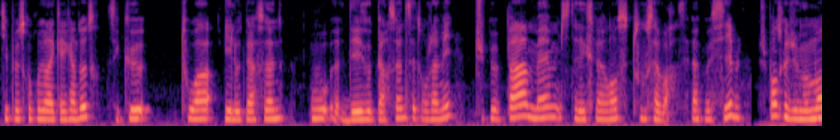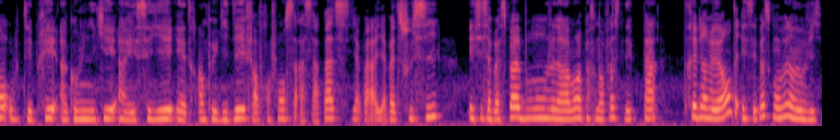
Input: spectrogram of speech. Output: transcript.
qui peut se reproduire avec quelqu'un d'autre, c'est que toi et l'autre personne, ou euh, des autres personnes, sait-on jamais, tu peux pas, même si t'as l'expérience, tout savoir. C'est pas possible. Je pense que du moment où t'es prêt à communiquer, à essayer et être un peu guidé, enfin franchement ça, ça passe, y a, pas, y a pas de souci. Et si ça passe pas, bon, généralement la personne en face n'est pas très bienveillante et c'est pas ce qu'on veut dans nos vies.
